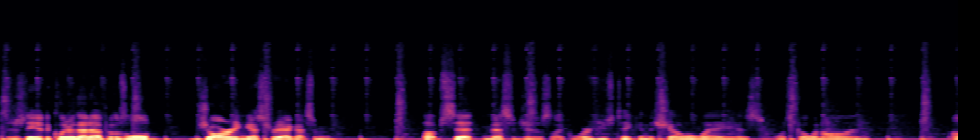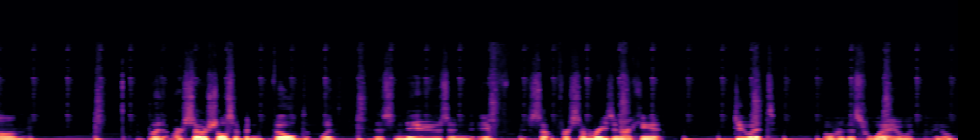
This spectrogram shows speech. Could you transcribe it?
I just needed to clear that up. It was a little jarring yesterday. I got some upset messages like, "Are you taking the show away? Is what's going on?" Um, but our socials have been filled with this news, and if so, for some reason I can't do it over this way with you know,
